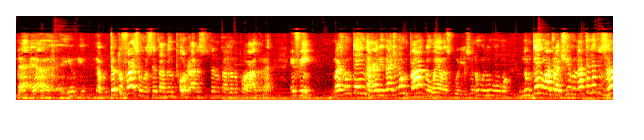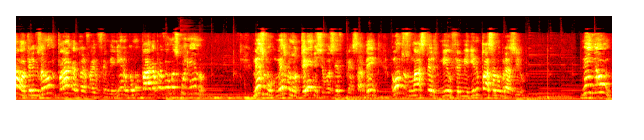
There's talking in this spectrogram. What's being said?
Né? É, é, é, tanto faz se você está dando porrada, se você não está dando porrada. Né? Enfim, mas não tem, na realidade, não pagam elas por isso. Não, não, não tem um atrativo na televisão. A televisão não paga para ver o feminino como paga para ver o masculino. Mesmo, mesmo no tênis, se você pensar bem, quantos Masters 1000 feminino passam no Brasil? Nenhum.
